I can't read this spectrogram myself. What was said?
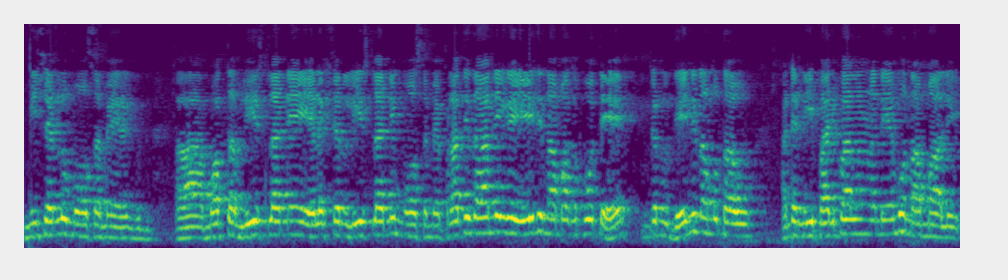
మిషన్లు మోసమే. మొత్తం లీస్ట్లన్నీ ఎలక్షన్ లీస్ట్లన్నీ మోసమే. ప్రతిదాన్ని ఇక ఏది నమ్మకపోతే ఇంకా నువ్వు దేన్ని నమ్ముతావు? అంటే నీ పరిపాలననేమో నమ్మాలి.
